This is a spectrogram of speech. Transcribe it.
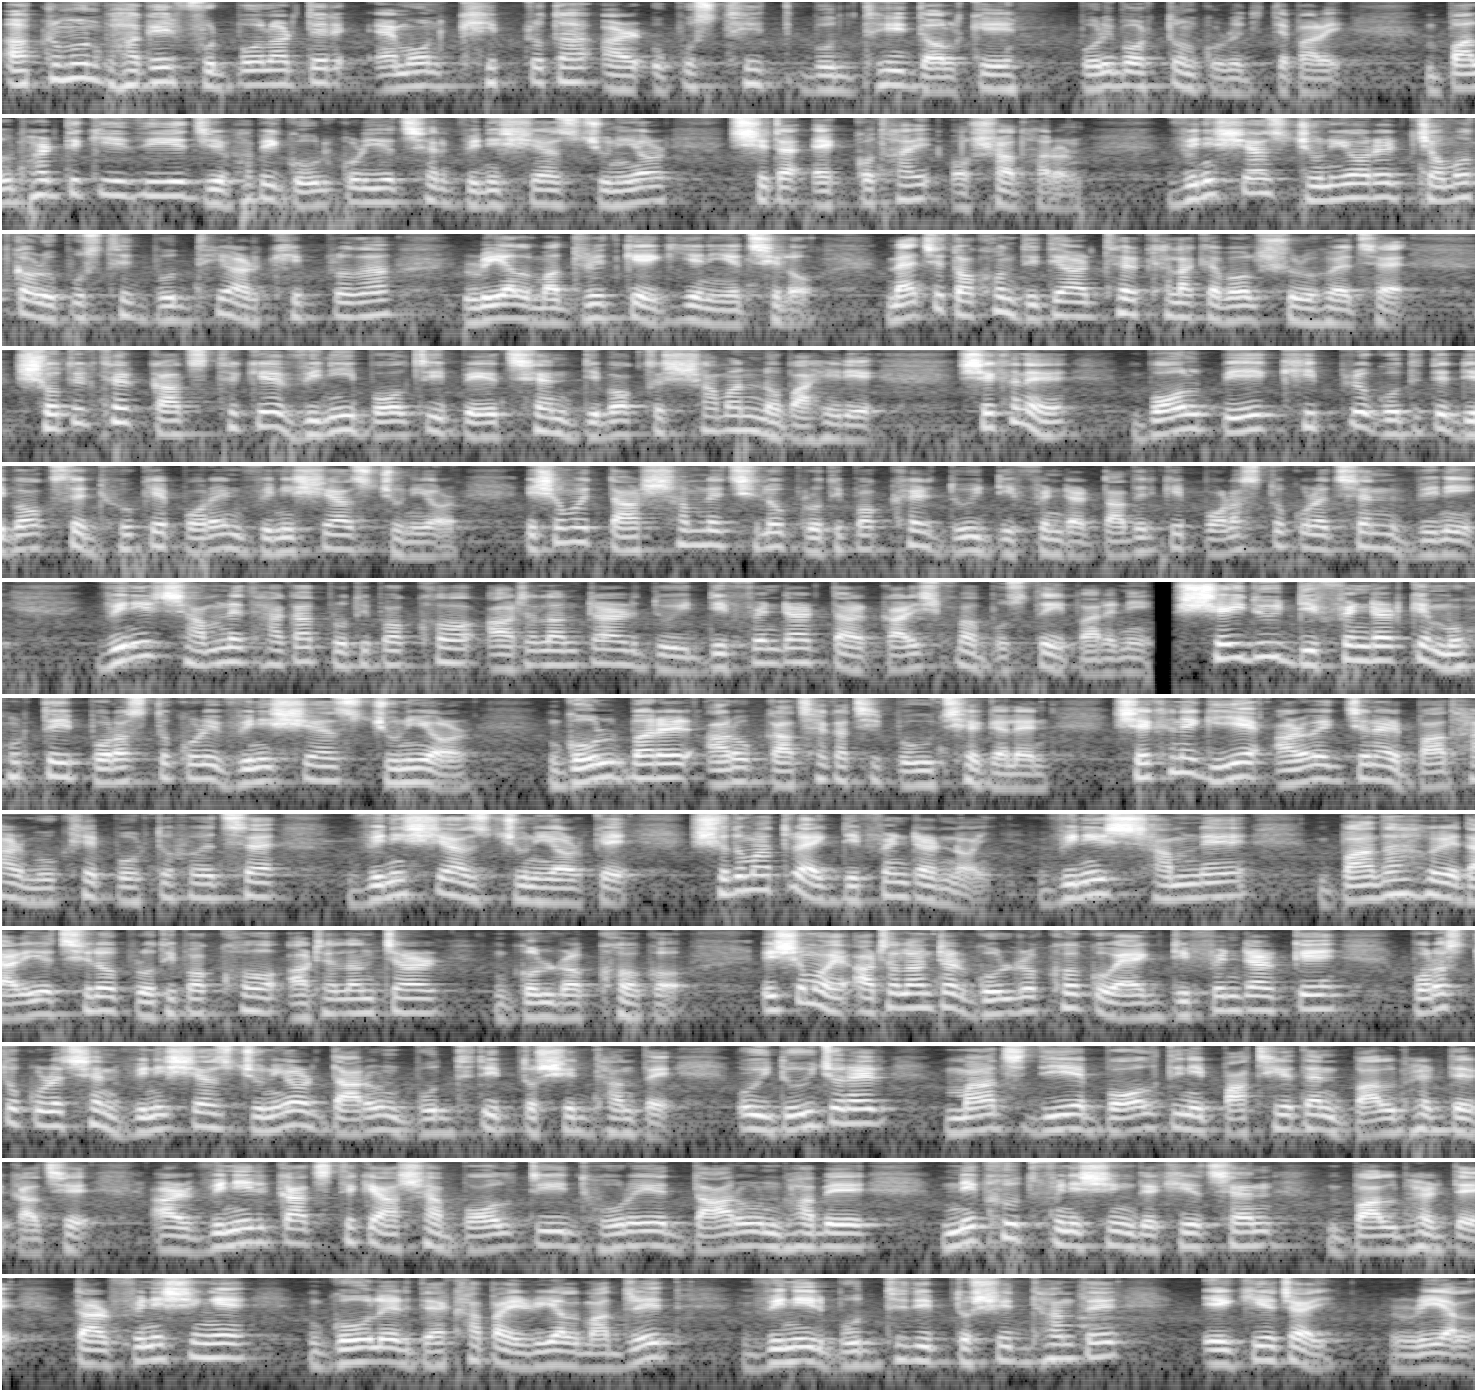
আক্রমণ ভাগের ফুটবলারদের এমন ক্ষিপ্রতা আর উপস্থিত বুদ্ধি দলকে পরিবর্তন করে দিতে পারে। বালভার্দিকে দিয়ে যেভাবে গোল করিয়েছেন ভিনিসিয়াস জুনিয়র, সেটা এক কথায় অসাধারণ। ভিনিসিয়াস জুনিয়রের চমৎকার উপস্থিত বুদ্ধি আর ক্ষিপ্রতা রিয়াল মাদ্রিদকে এগিয়ে নিয়েছিল। ম্যাচে তখন দ্বিতীয়ার্ধের খেলা কেবল শুরু হয়েছে। সতীর্থের কাছ থেকে ভিনি বলটি পেয়েছেন ডিবক্সের সামান্য বাহিরে। সেখানে বল পেয়ে ক্ষিপ্র গতিতে ডিবক্সে ঢুকে পড়েন ভিনিশিয়াস জুনিয়র। এ সময় তার সামনে ছিল প্রতিপক্ষের দুই ডিফেন্ডার, তাদেরকে পরাস্ত করেছেন ভিনি। ভিনির সামনে থাকা প্রতিপক্ষ আটালান্টার দুই ডিফেন্ডার তার কারিশ্মা বুঝতেই পারেনি। সেই দুই ডিফেন্ডারকে মুহূর্তেই পরাস্ত করে ভিনিশিয়াস জুনিয়র। গোলবারের আরও কাছাকাছি পৌঁছে গেলেন। সেখানে গিয়ে আরও একজনের বাধার মুখে পড়তে হয়েছে ভিনিশিয়াস জুনিয়রকে। শুধুমাত্র এক ডিফেন্ডার নয় ভিনির সামনে বাধা হয়ে দাঁড়িয়েছিল প্রতিপক্ষ আটালান্টার গোলরক্ষকও। এ সময় আটালান্টার গোলরক্ষক ও এক ডিফেন্ডারকে পরাস্ত করেছেন ভিনিসিয়াস জুনিয়র দারুণ বুদ্ধিদীপ্ত সিদ্ধান্তে। ওই দুইজনের মাঝ দিয়ে বল তিনি পাঠিয়ে দেন বালভেরদের কাছে। আর ভিনির কাছ থেকে আসা বলটি ধরে দারুণভাবে নিখুঁত ফিনিশিং দেখিয়েছেন বালভেরদে। তার ফিনিশিংয়ে গোলের দেখা পায় রিয়াল মাদ্রিদ। ভিনির বুদ্ধিদীপ্ত সিদ্ধান্তে এগিয়ে যায় রিয়াল।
